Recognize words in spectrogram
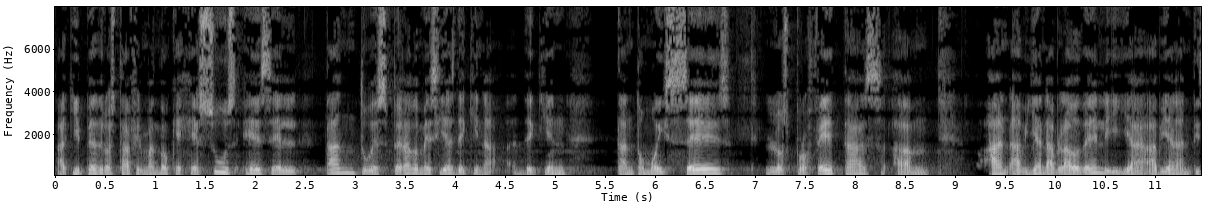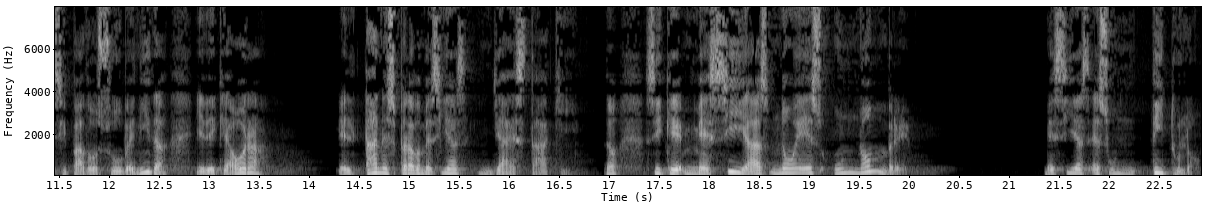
aquí Pedro está afirmando que Jesús es el tanto esperado Mesías de quien, de quien tanto Moisés, los profetas habían hablado de él y ya habían anticipado su venida y de que ahora el tan esperado Mesías ya está aquí. ¿no? Así que Mesías no es un nombre. Mesías es un título.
